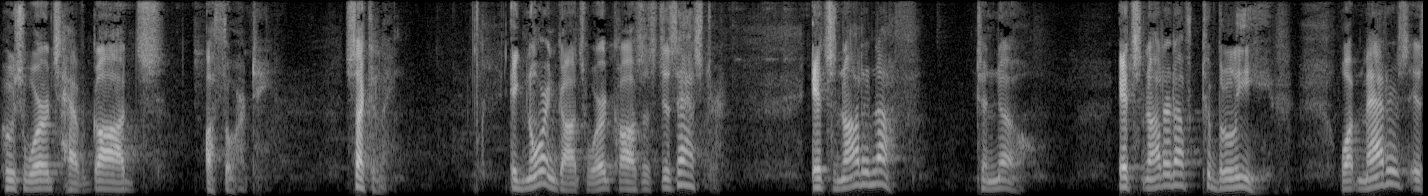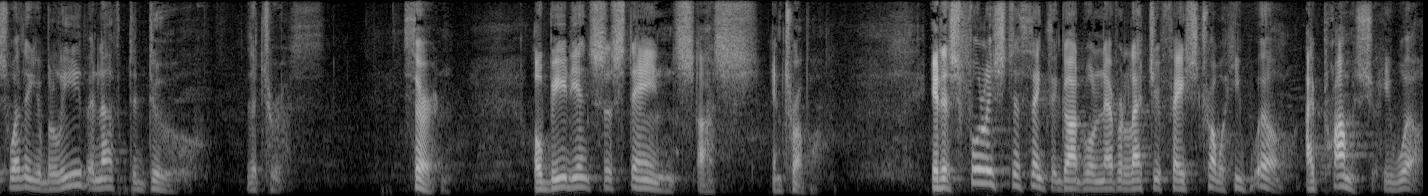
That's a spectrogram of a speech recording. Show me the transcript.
whose words have God's authority. Secondly, ignoring God's word causes disaster. It's not enough to know, it's not enough to believe. What matters is whether you believe enough to do the truth. Third, obedience sustains us in trouble. It is foolish to think that God will never let you face trouble. He will. I promise you, He will.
